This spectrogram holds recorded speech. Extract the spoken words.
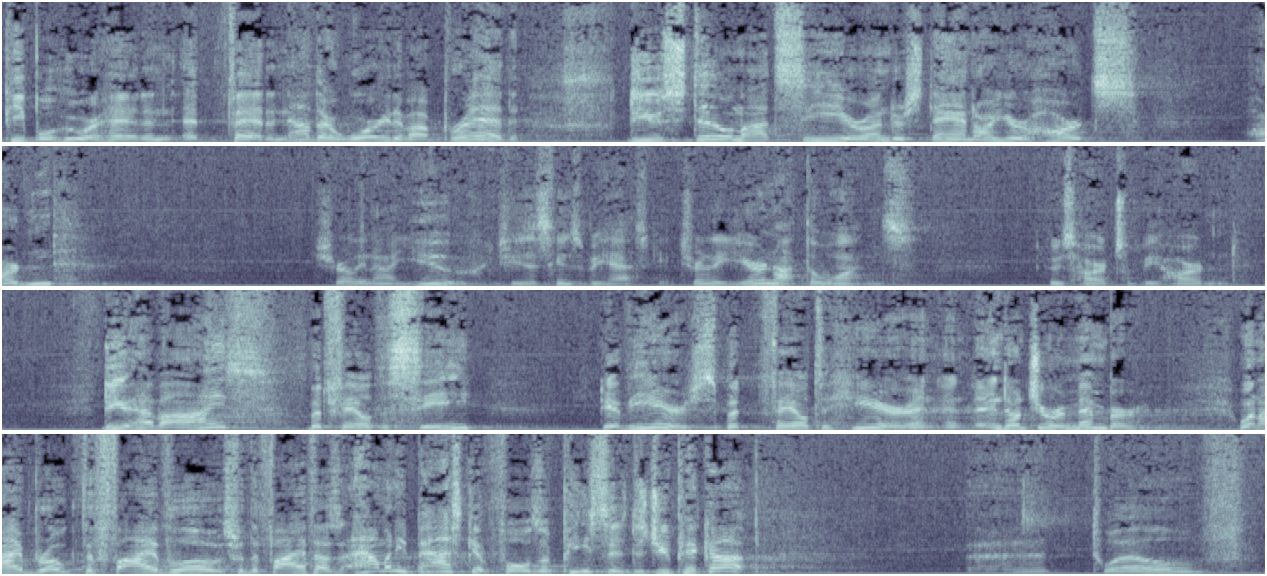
people who were and, eh, fed? And now they're worried about bread. Do you still not see or understand? Are your hearts hardened? Surely not you, Jesus seems to be asking. Surely you're not the ones whose hearts will be hardened. Do you have eyes but fail to see? Do you have ears but fail to hear? And, and, and don't you remember? When I broke the five loaves for the 5,000, how many basketfuls of pieces did you pick up? Uh, 12?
